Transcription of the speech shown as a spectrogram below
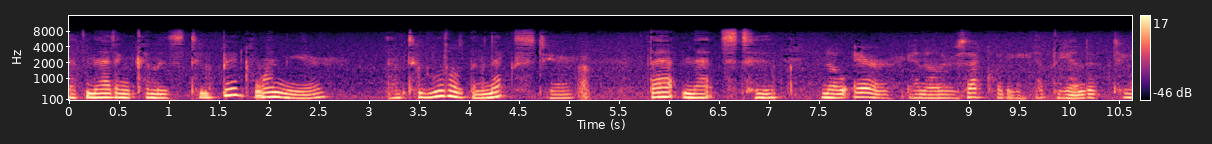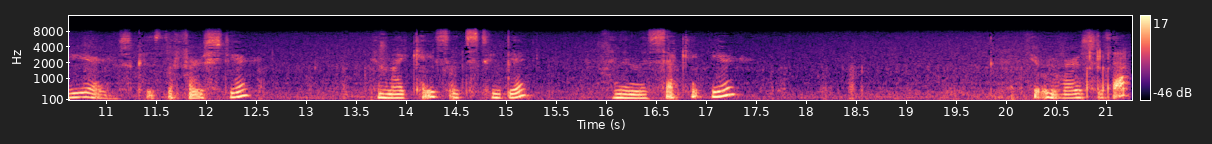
If net income is too big one year and too little the next year, that nets to no error in owner's equity at the end of two years because the first year, in my case, it's too big, and in the second year, it reverses out.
